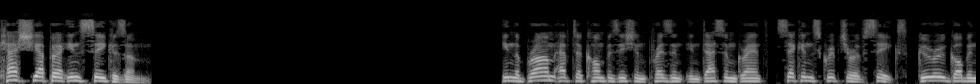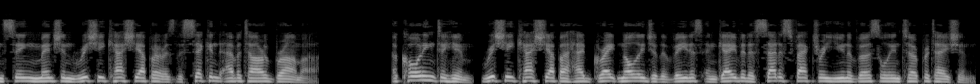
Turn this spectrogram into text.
Kashyapa in Sikhism In the Brahm Avtar composition present in Dasam Granth, second scripture of Sikhs, Guru Gobind Singh mentioned Rishi Kashyapa as the second avatar of Brahma. According to him, Rishi Kashyapa had great knowledge of the Vedas and gave it a satisfactory universal interpretation.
